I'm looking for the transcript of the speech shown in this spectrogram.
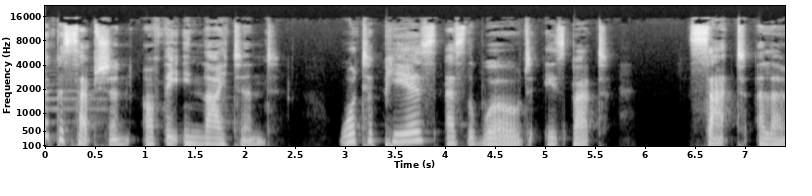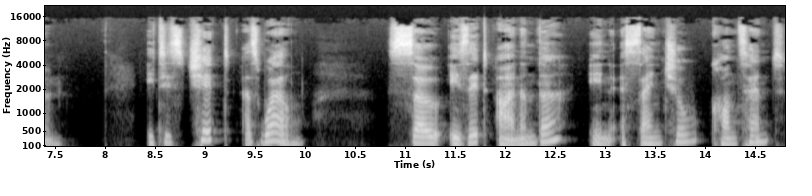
The perception of the enlightened, what appears as the world is but sat alone. It is chit as well. So is it ananda in essential content?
